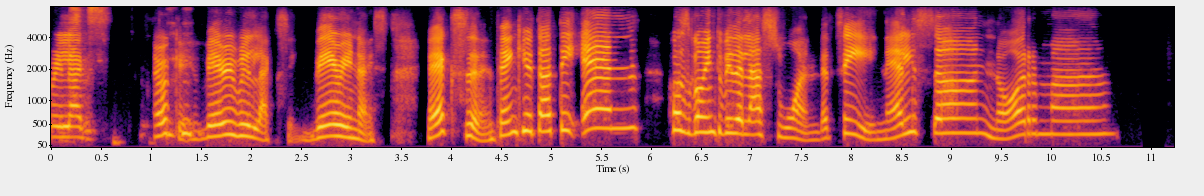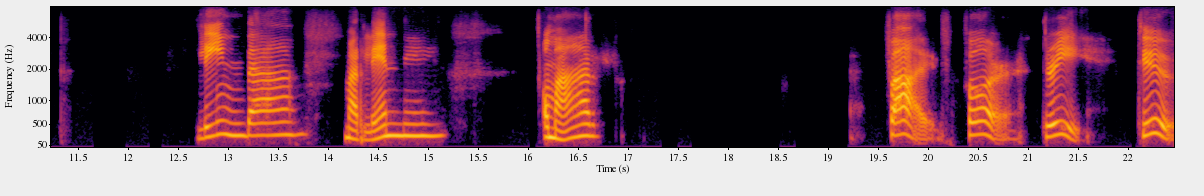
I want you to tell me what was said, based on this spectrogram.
relaxed. Okay, very relaxing, very nice. Excellent. Thank you, Tati. And who's going to be the last one? Let's see. Nelson, Norma, Linda, Marlene, Omar. Five, four, three, two,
